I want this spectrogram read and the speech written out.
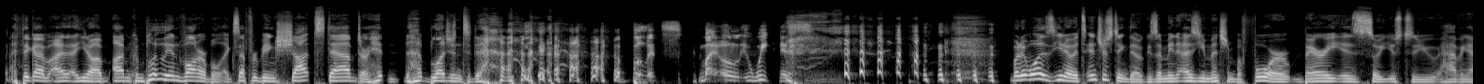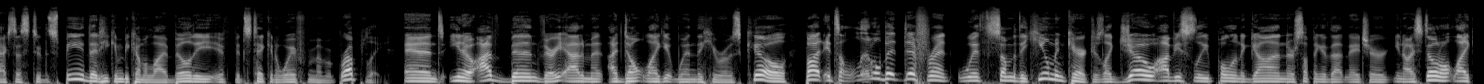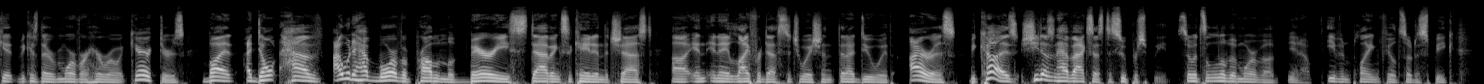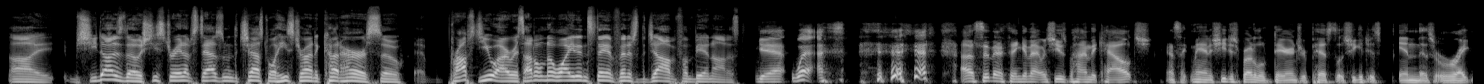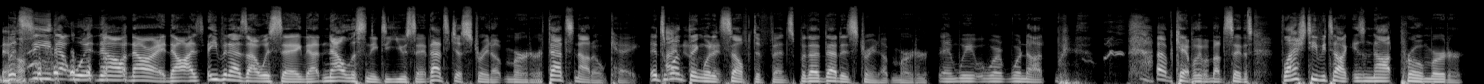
I think I'm, I, you know, I'm, I'm completely invulnerable except for being shot, stabbed, or hit, bludgeoned to death. Bullets, my only weakness. But it was, you know, it's interesting though, because I mean, as you mentioned before, Barry is so used to having access to the speed that he can become a liability if it's taken away from him abruptly. And, you know, I've been very adamant. I don't like it when the heroes kill, but it's a little bit different with some of the human characters, like Joe, obviously pulling a gun or something of that nature. You know, I still don't like it because they're more of our heroic characters, but I don't have, I would have more of a problem of Barry stabbing Cicada in the chest uh, in, in a life or death situation than I do with Iris because she doesn't have access to super speed. So it's a little bit more of a, you know, even playing field, so to speak. Uh, she does, though. She straight up stabs him in the chest while he's trying to cut her. So uh, props to you, Iris. I don't know why you didn't stay and finish the job, if I'm being honest. Yeah, well, I was sitting there thinking that when she was behind the couch, and it's like, man, if she just brought a little Derringer pistol, she could just end this right now. But see, that would now, now, all right, now, as, even as I was saying that, now listening to you say it, that's just straight up murder. That's not okay. It's one thing when I it's self defense, but that that is straight up murder, and we we're, we're not. I can't believe I'm about to say this. Flash TV Talk is not pro murder.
